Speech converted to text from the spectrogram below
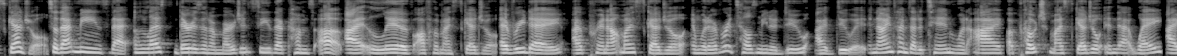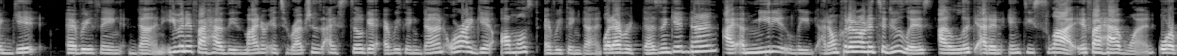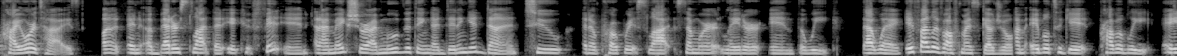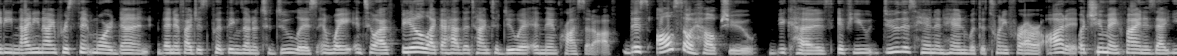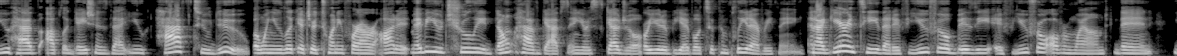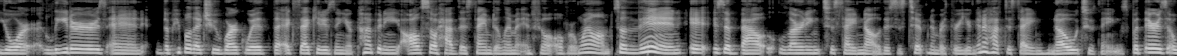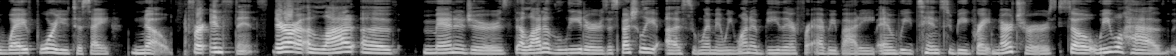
schedule. So that means that unless there is an emergency that comes up, I live off of my schedule. Every day I print out my schedule and whatever it tells me to do, I do it. And nine times out of 10, when I approach my schedule in that way, I get everything done. Even if I have these minor interruptions, I still get everything done or I get almost everything done. Whatever doesn't get done, I immediately, I don't put it on a to-do list. I look at an empty slot if I have one or prioritize. A, and a better slot that it could fit in. And I make sure I move the thing that didn't get done to an appropriate slot somewhere later in the week. That way, if I live off my schedule, I'm able to get probably 80, 99% more done than if I just put things on a to do list and wait until I feel like I have the time to do it and then cross it off. This also helps you because if you do this hand in hand with the 24 hour audit, what you may find is that you have obligations that you have to do. But when you look at your 24 hour audit, maybe you truly don't have gaps in your schedule for you to be able to complete everything. And I guarantee that if you feel busy, if you feel overwhelmed, then your leaders and the people that you work with, the executives in your company also have the same dilemma and feel overwhelmed. So then it is about learning to say no. This is tip number three. You're going to have to say no to things, but there is a way for you to say no. For instance, there are a lot of managers, a lot of leaders, especially us women, we want to be there for everybody and we tend to be great nurturers. So we will have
